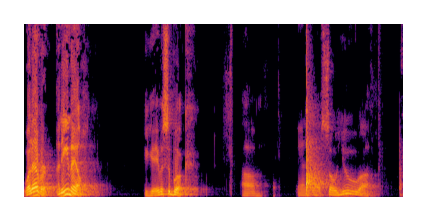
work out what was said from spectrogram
whatever, an email. He gave us a book. Um, and uh, so you, uh,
